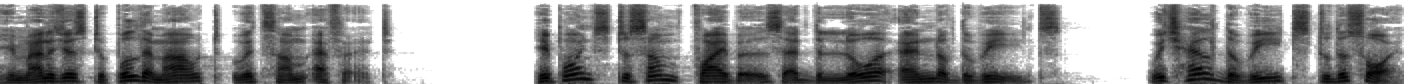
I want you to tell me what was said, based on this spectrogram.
He manages to pull them out with some effort. He points to some fibers at the lower end of the weeds, which held the weeds to the soil.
